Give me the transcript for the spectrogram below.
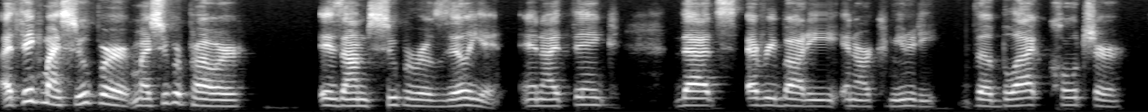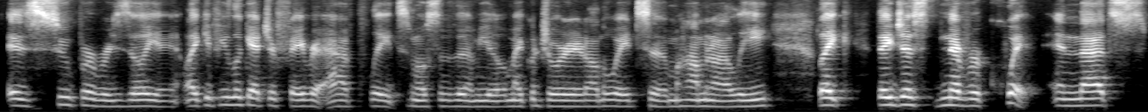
I think my super my superpower is I'm super resilient. And I think that's everybody in our community. The black culture is super resilient. Like if you look at your favorite athletes, most of them, you know, Michael Jordan all the way to Muhammad Ali, like they just never quit. And that's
